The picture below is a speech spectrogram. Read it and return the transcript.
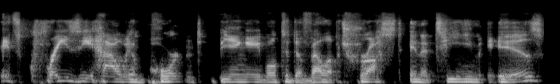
it's crazy how important being able to develop trust in a team is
